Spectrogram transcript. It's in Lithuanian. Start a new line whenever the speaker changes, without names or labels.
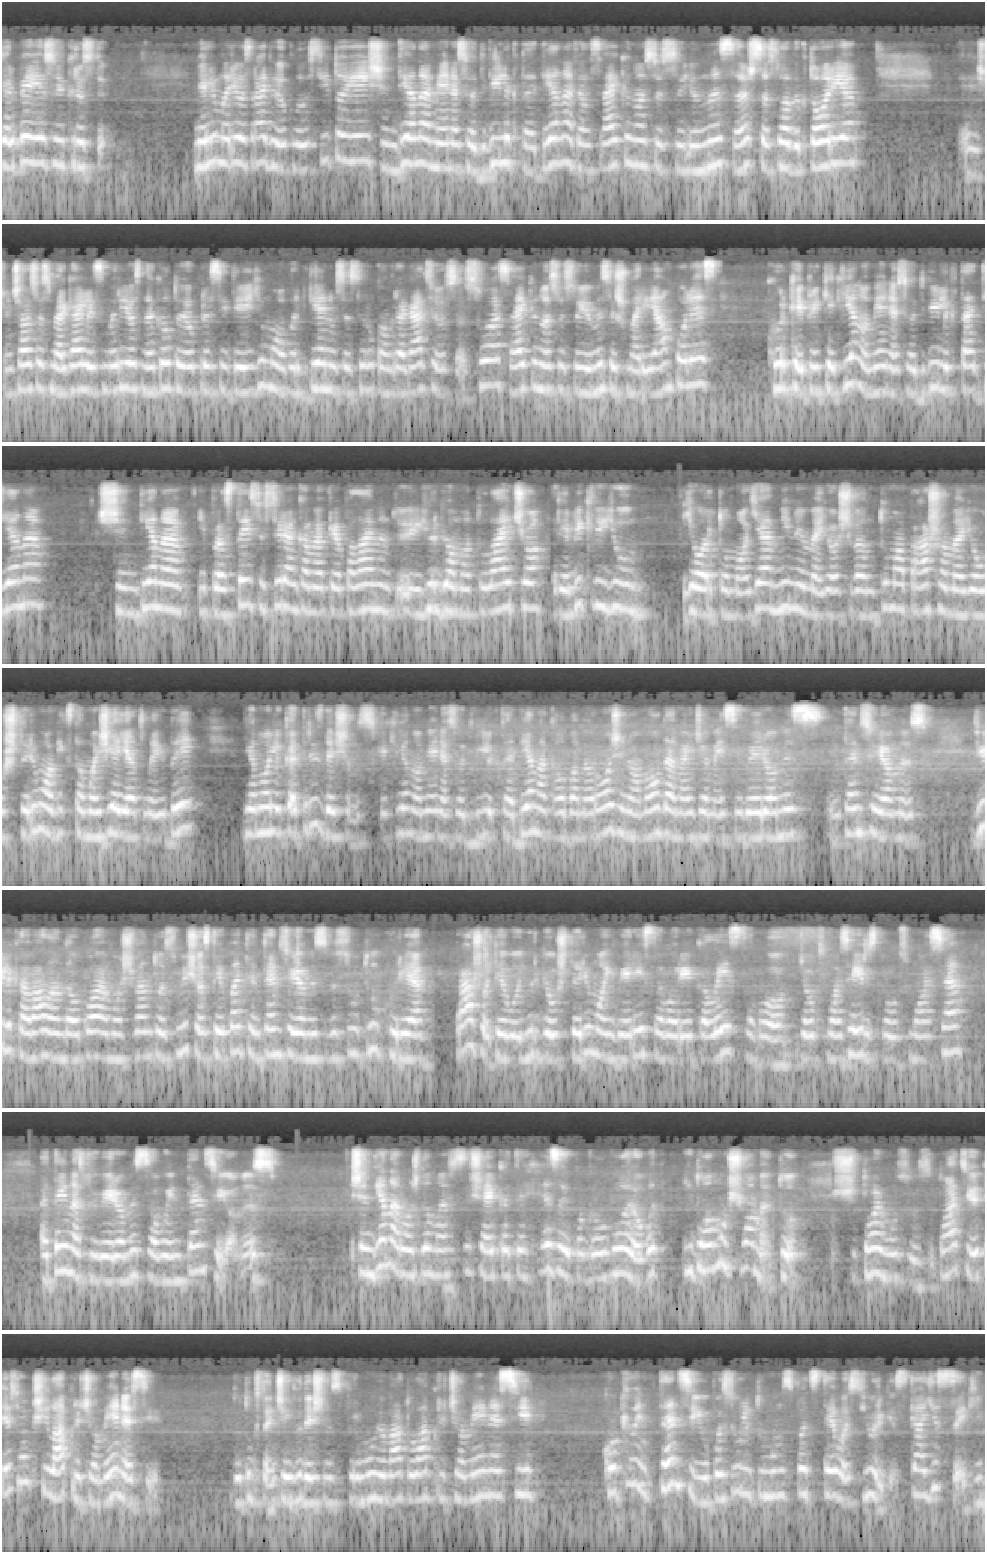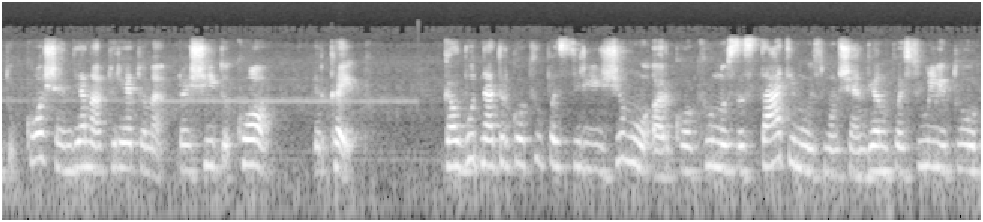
Garbėjai Jėzui Kristui. Mėly Marijos radio klausytojai, šiandieną mėnesio 12 dieną vėl sveikinuosi su jumis aš, sesuo Viktorija, švenčiausios mergelės Marijos nekaltojo prasidėjimo vargdienių seserų kongregacijos sesuo, sveikinuosi su jumis iš Marijampolės, kur kaip ir kiekvieno mėnesio 12 dieną, šiandieną įprastai susirenkame prie palaimintojo Jurgio Matulaičio relikvijų jo artumoje, minime jo šventumą, prašome jo užtarimo, vyksta mažieji atlaidai. 11.30 kiekvieno mėnesio 12 dieną kalbame rožinio maldą, meldžiamės įvairiomis intencijomis. 12 val. aukojamos šventos mišios, taip pat intencijomis visų tų, kurie prašo tėvo Jurgio užtarimo įvairiais savo reikalais, savo džiaugsmuose ir skausmuose, ateina su įvairiomis savo intencijomis šiandieną ruošdamasi šiai katechezai pagalvojau, vat įdomu šiuo metu, šitoj mūsų situacijoje, tiesiog šį lapkričio mėnesį, 2021 m. lapkričio mėnesį, kokiu intencijų pasiūlytų mums pats tėvas Jurgis, ką jis sakytų, ko šiandieną turėtume prašyti, ko ir kaip. Galbūt net ir kokių pasiryžimų ar kokių nusistatymų jis mums šiandien pasiūlytų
